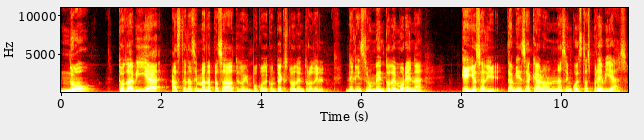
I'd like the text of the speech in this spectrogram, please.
No, todavía hasta la semana pasada, te doy un poco de contexto, dentro del, instrumento de Morena, ellos también sacaron unas encuestas previas,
